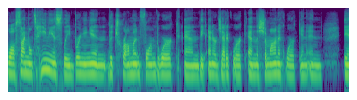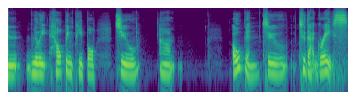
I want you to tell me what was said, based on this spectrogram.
while simultaneously bringing in the trauma informed work and the energetic work and the shamanic work and in, in really helping people to um, open to to that grace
